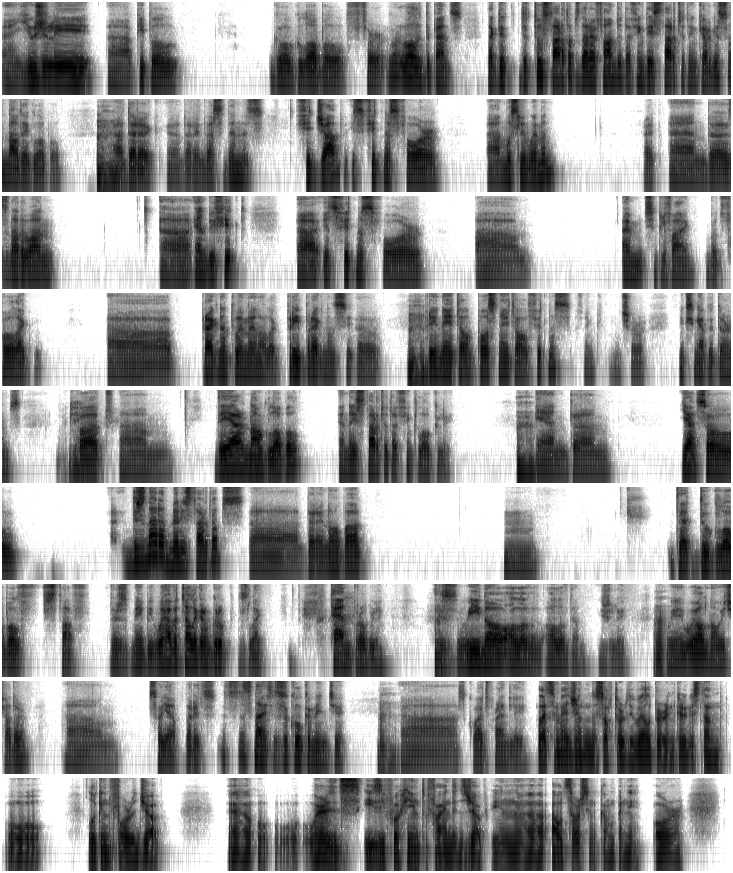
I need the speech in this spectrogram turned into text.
Uh, usually, uh, people go global for. Well, it depends. Like the, the two startups that I founded, I think they started in Kyrgyzstan. Now they're global. Mhm. Uh, that I, uh, that I invested in is Fit Job. is fitness for uh, Muslim women, right? And uh, there's another one, uh, NB Fit. Uh, it's fitness for. Um, I'm simplifying, but for like uh, pregnant women or like pre-pregnancy, Mhm. prenatal and postnatal fitness. I think I'm sure mixing up the terms, Okay. but um, they are now global, and they started I think locally, Mhm. and um, yeah, so there's not that many startups uh, that I know about mm, that do global f- stuff. There's maybe we have a Telegram group. There's like ten probably. 'Cause we know all of all of them usually. Mhm. We we all know each other. Um, so yeah, but it's it's it's nice. It's a cool community. Mhm. Uh, it's quite friendly. Let's imagine the software developer in Kyrgyzstan who looking for a job. Uh, where it's easy for him to find its job in uh, outsourcing company or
